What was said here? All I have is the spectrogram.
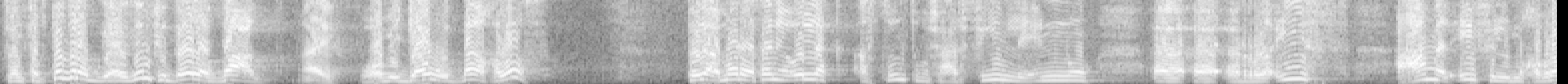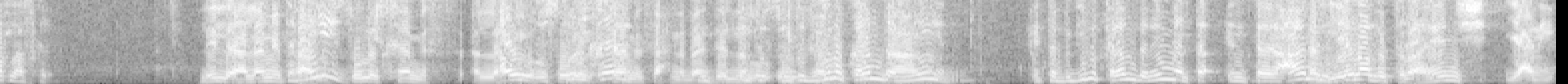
فأنت بتضرب جهازين في الدولة في بعض أيوه. وهو بيجود بقى خلاص. طلع مرة تانية يقول لك أصل أنتوا مش عارفين لأنه آآ آآ الرئيس عمل إيه في المخابرات العسكرية ليه الاعلامي بتاع؟ الأسطول الخامس قال لك الأسطول الخامس إحنا بهدلنا الأسطول أنتوا بتجيبوا الكلام ده. منين؟ أنت بتجيب الكلام ده منين؟ ما انت أنت عامل ليه ما بتراهنش يعني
